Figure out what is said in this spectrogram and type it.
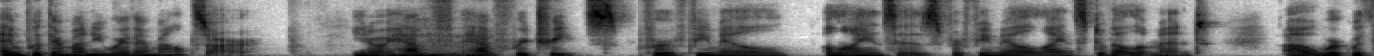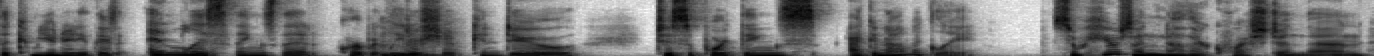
and put their money where their mouths are. You know, have mm-hmm. have retreats for female alliances, for female alliance development, uh, work with the community. There's endless things that corporate mm-hmm. leadership can do to support things economically. So here's another question then.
